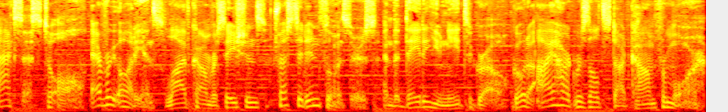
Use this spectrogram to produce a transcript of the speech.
access to all, every audience, live conversations, trusted influencers, and the data you need to grow. Go to iHeartResults.com for more.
